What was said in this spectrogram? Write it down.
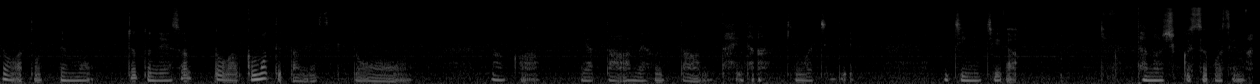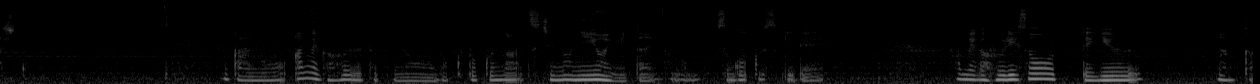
今日はとってもちょっとね外は曇ってたんですけどなんかやった雨降ったみたいな気持ちで一日が楽しく過ごせました。なんかあの雨が降る時の独特な土の匂いみたいなのもすごく好きで雨が降りそうっていうなんか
